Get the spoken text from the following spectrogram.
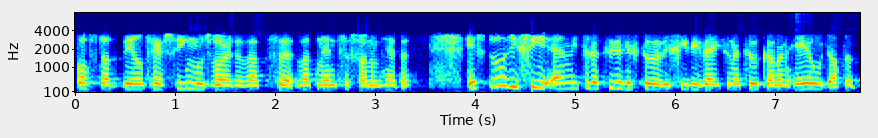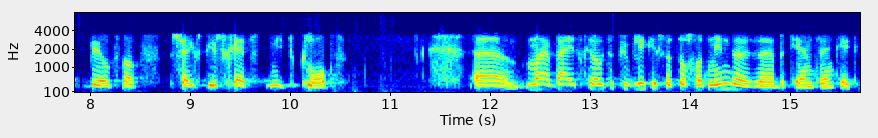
of dat beeld herzien moet worden wat, uh, wat mensen van hem hebben. Historici en literatuurhistorici die weten natuurlijk al een eeuw dat het beeld wat Shakespeare schetst niet klopt. Uh, maar bij het grote publiek is dat toch wat minder uh, bekend, denk ik.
